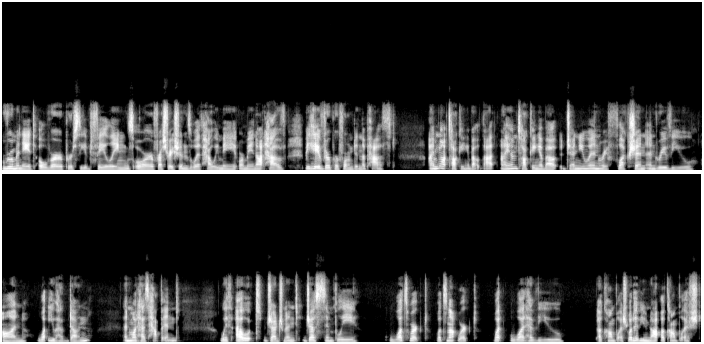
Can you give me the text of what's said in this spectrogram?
ruminate over perceived failings or frustrations with how we may or may not have behaved or performed in the past. I'm not talking about that. I am talking about genuine reflection and review on what you have done and what has happened without judgment, just simply what's worked, what's not worked, what what have you accomplished, what have you not accomplished?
